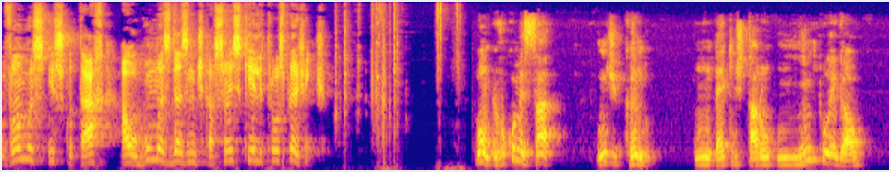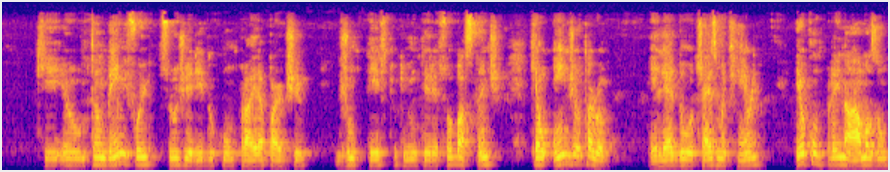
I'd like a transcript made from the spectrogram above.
vamos escutar algumas das indicações que ele trouxe para a gente. Bom, eu vou começar indicando um deck de tarot muito legal que eu também me foi sugerido comprar a partir de um texto que me interessou bastante, que é o Angel Tarot. Ele é do Chas McHenry. Eu comprei na Amazon,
